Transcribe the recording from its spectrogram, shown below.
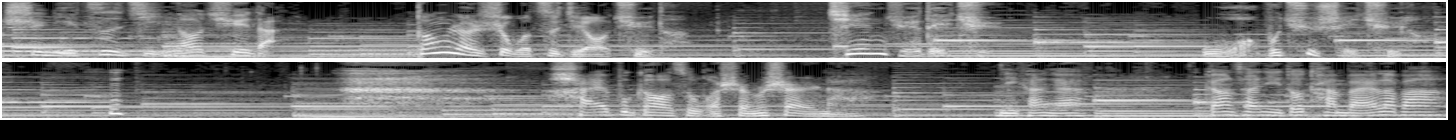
是你自己要去的。当然是我自己要去的，坚决得去。我不去谁去啊？哼。还不告诉我什么事儿呢？你看看，刚才你都坦白了吧？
